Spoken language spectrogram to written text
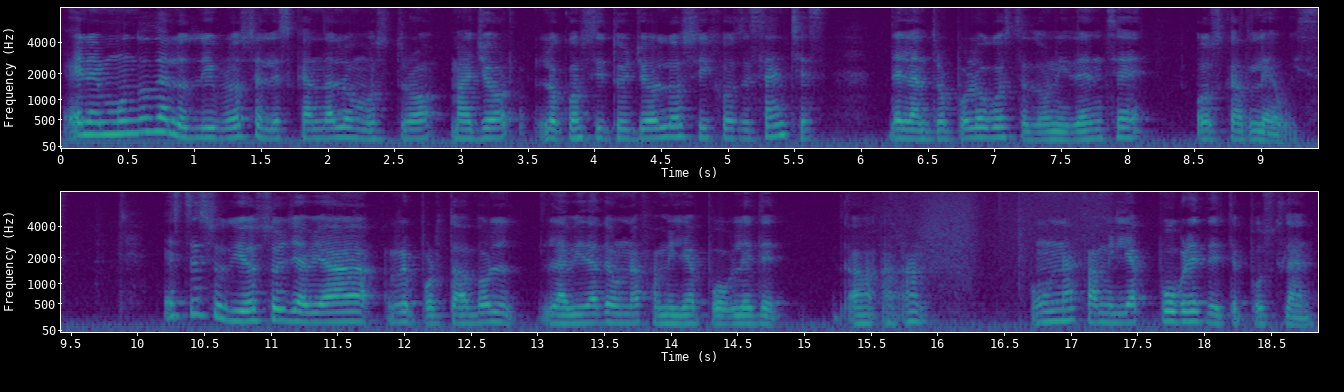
En el mundo de los libros el escándalo mostró mayor lo constituyó Los hijos de Sánchez del antropólogo estadounidense Oscar Lewis. Este estudioso ya había reportado la vida de una familia pobre de Ah, una familia pobre de Tepoztlán.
